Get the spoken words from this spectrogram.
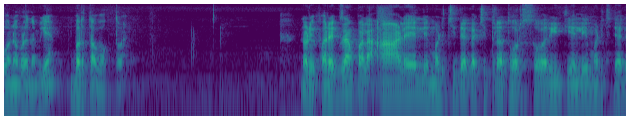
ಕೋನಗಳು ನಮಗೆ ಬರ್ತಾ ಹೋಗ್ತವೆ. ನೋಡಿ ಫಾರ್ ಎಕ್ಸಾಂಪಲ್ ಆ ಹಾಳೆಯಲ್ಲಿ ಮಡಚಿದಾಗ ಚಿತ್ರ ತೋರಿಸುವ ರೀತಿಯಲ್ಲಿ ಮಡಚಿದಾಗ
